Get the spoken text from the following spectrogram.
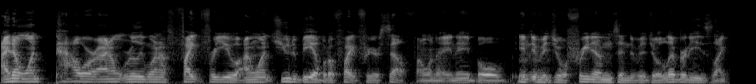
I don't want power. I don't really want to fight for you. I want you to be able to fight for yourself. I want to enable mm-hmm. individual freedoms, individual liberties. Like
